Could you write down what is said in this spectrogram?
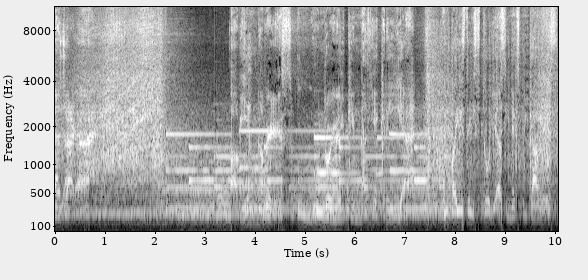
la llaga. Había una vez un mundo en el que nadie creía. Un país de historias inexplicables.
